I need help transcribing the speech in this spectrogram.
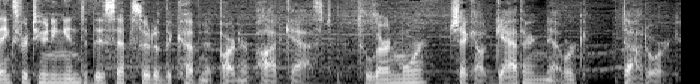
Thanks for tuning in to this episode of the Covenant Partner Podcast. To learn more, check out gatheringnetwork.org.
